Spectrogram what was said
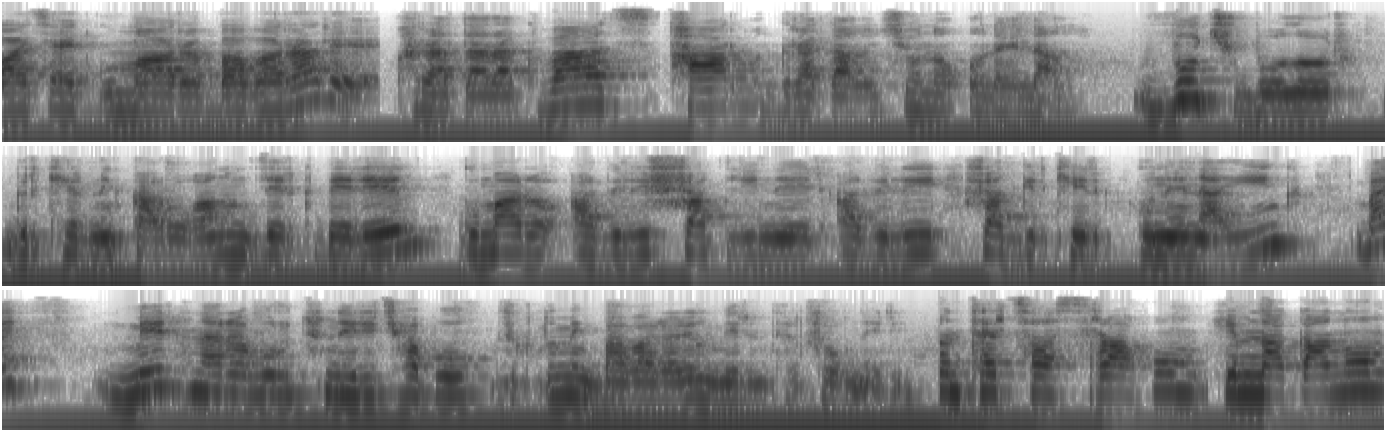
բայց այդ գումարը բավարար է հրատարակված թարմ գրականությունը ունենալ ոչ բոլոր գրքերն են կարողանում ձեռք բերել, գումարը ավելի շատ լիներ, ավելի շատ գրքեր կունենայինք, բայց մեր հնարավորությունների չափով ձգտում ենք բավարարել մեր ընթերցողներին։ Ընթերցասրահում հիմնականում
